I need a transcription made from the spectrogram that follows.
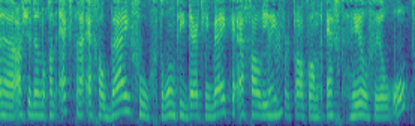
Uh, als je er nog een extra echo bijvoegt rond die 13 weken echo, mhm. levert dat dan echt heel veel op.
